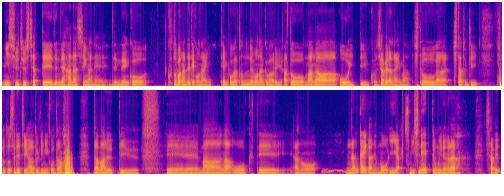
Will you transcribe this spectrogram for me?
に集中しちゃって、全然話がね、全然こう、言葉が出てこない。テンポがとんでもなく悪い。あと、間が多いっていう、この喋らない間。人が来た時、人とすれ違う時にこう黙 黙るっていう、えー、間が多くて、あの、何回かね、もういいや、気にしねえって思いながら 喋っ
